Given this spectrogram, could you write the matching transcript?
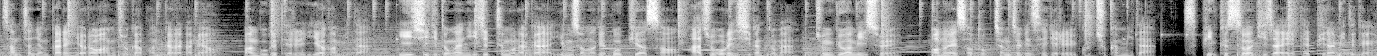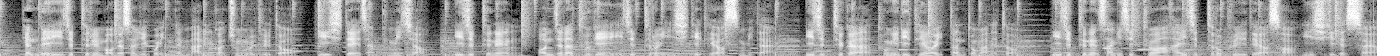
3000년가량 여러 왕조가 번갈아가며 왕국의 대를 이어갑니다. 이 시기 동안 이집트 문화가 융성하게 꽃피어서 아주 오랜 시간 동안 종교와 미술, 언어에서 독창적인 세계를 구축합니다. 스핑크스와 기자의 대피라미드 등 현대 이집트를 먹여 살리고 있는 많은 건축물들도 이 시대의 작품이죠. 이집트는 언제나 두 개의 이집트로 인식이 되었습니다. 이집트가 통일이 되어 있던 동안에도 이집트는 상이집트와 하이집트로 분리되어서 인식이 됐어요.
